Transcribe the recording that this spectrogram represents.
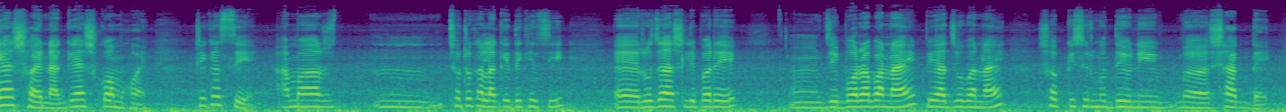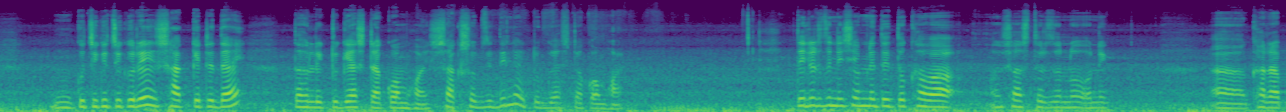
গ্যাস হয় না, গ্যাস কম হয়, ঠিক আছে? আমার ছোটো খালাকে দেখেছি রোজা আসলে পরে যে বড়া বানায়, পেঁয়াজও বানায় সব কিছুর মধ্যে উনি শাক দেয়। কুচি কুচি করে শাক কেটে দেয়, তাহলে একটু গ্যাসটা কম হয়। শাক সবজি দিলে একটু গ্যাসটা কম হয়। তেলের জিনিস এমনিতেই তো খাওয়া স্বাস্থ্যের জন্য অনেক খারাপ।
